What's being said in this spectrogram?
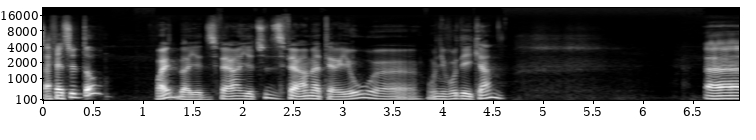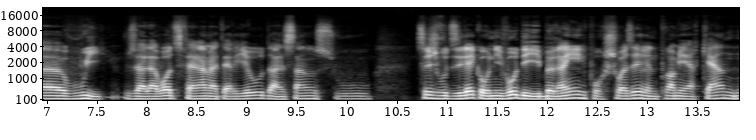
ça fait-tu le tour? Ouais, ben, il y a différents. Y a-tu différents matériaux euh, au niveau des cannes? Euh, oui, vous allez avoir différents matériaux dans le sens où, tu sais, je vous dirais qu'au niveau des brins, pour choisir une première canne,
